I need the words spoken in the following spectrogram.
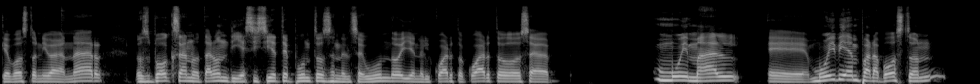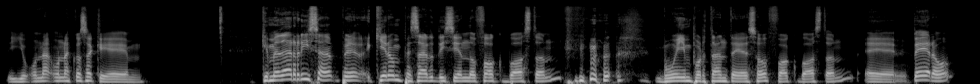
que Boston iba a ganar. Los Bucks anotaron 17 puntos en el segundo y en el cuarto cuarto. O sea, muy mal. Eh, muy bien para Boston. Y una, una, cosa que, que me da risa, pero quiero empezar diciendo fuck Boston. muy importante eso, fuck Boston. Eh, pero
